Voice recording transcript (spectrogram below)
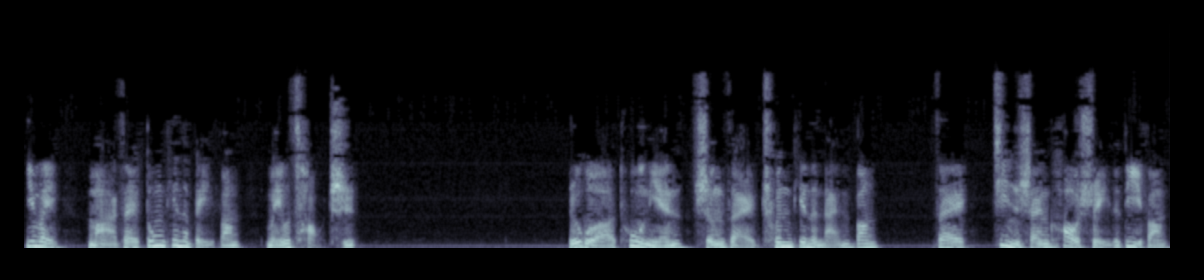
因为马在冬天的北方没有草吃。如果兔年生在春天的南方，在近山靠水的地方，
